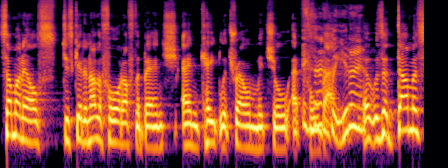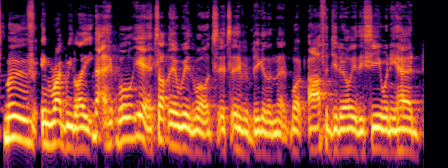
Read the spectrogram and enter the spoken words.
Someone else just get another forward off the bench and keep Latrell Mitchell at fullback. Exactly, you don't- It was the dumbest move in rugby league. No, well, yeah, it's up there with well, it's it's even bigger than that. What Arthur did earlier this year when he had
